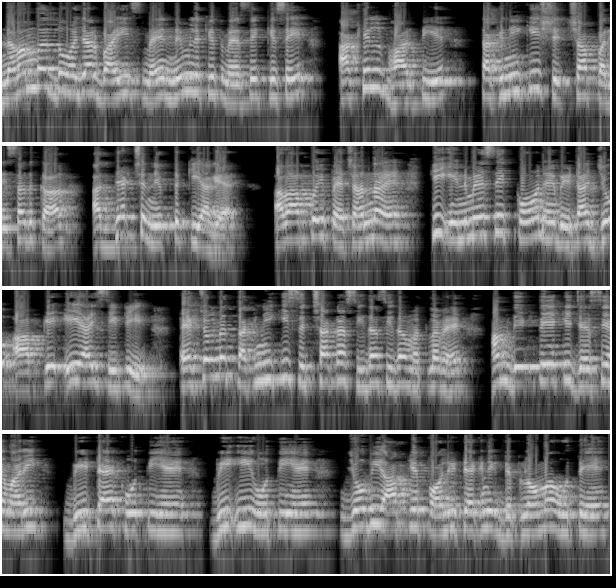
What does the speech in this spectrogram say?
नवंबर 2022 में निम्नलिखित में से किसे अखिल भारतीय तकनीकी शिक्षा परिषद का अध्यक्ष नियुक्त किया गया है। अब आपको ये पहचानना है कि इनमें से कौन है बेटा जो आपके ए आई सी टी एक्चुअल में तकनीकी शिक्षा का सीधा सीधा मतलब है। हम देखते हैं कि जैसे हमारी बीटेक होती है बीई होती है, जो भी आपके पॉलिटेक्निक डिप्लोमा होते हैं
